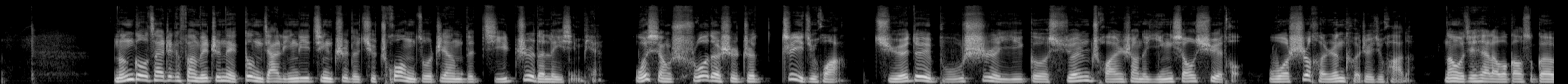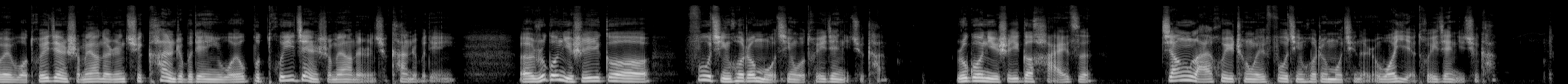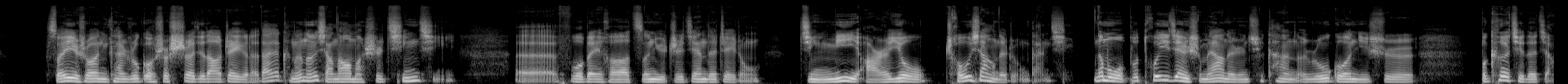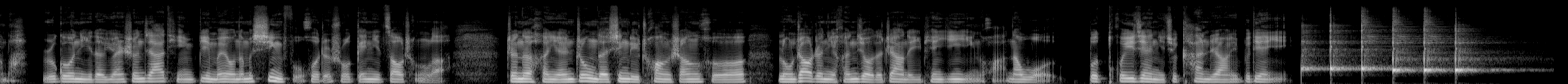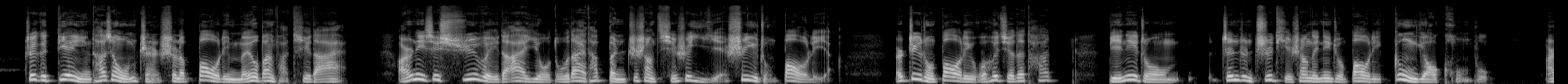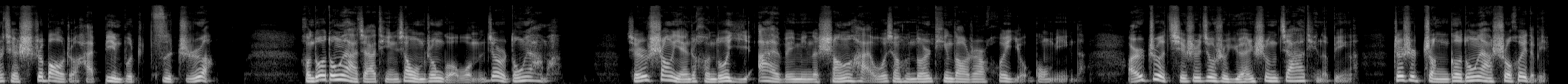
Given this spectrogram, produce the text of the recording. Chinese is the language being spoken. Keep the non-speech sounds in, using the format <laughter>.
能够在这个范围之内更加淋漓尽致的去创作这样的极致的类型片，我想说的是，这这句话绝对不是一个宣传上的营销噱头，我是很认可这句话的。那我接下来我告诉各位，我推荐什么样的人去看这部电影，我又不推荐什么样的人去看这部电影。呃，如果你是一个父亲或者母亲，我推荐你去看；如果你是一个孩子，将来会成为父亲或者母亲的人，我也推荐你去看。所以说，你看，如果说涉及到这个了，大家可能能想到吗？是亲情，呃，父辈和子女之间的这种紧密而又抽象的这种感情。那么我不推荐什么样的人去看呢？如果你是不客气的讲吧，如果你的原生家庭并没有那么幸福，或者说给你造成了真的很严重的心理创伤和笼罩着你很久的这样的一片阴影的话，那我不推荐你去看这样一部电影。这个电影它向我们展示了暴力没有办法替代爱，而那些虚伪的爱、有毒的爱，它本质上其实也是一种暴力啊。而这种暴力，我会觉得它比那种真正肢体上的那种暴力更要恐怖，而且施暴者还并不自知啊。很多东亚家庭，像我们中国，我们就是东亚嘛，其实上演着很多以爱为名的伤害。我想很多人听到这儿会有共鸣的，而这其实就是原生家庭的病啊，这是整个东亚社会的病。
